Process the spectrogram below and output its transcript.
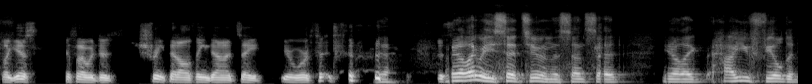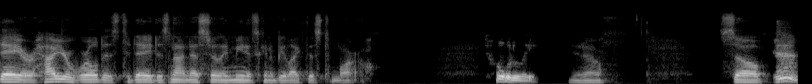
So I guess if I were to shrink that whole thing down, I'd say you're worth it. I mean, I like what you said too, in the sense that, you know, like how you feel today or how your world is today does not necessarily mean it's going to be like this tomorrow, totally. You know? So, Yeah.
